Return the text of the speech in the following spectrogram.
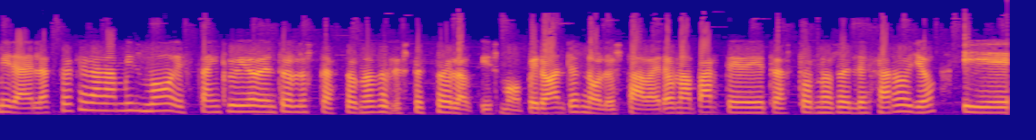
Mira, el Asperger ahora mismo está incluido dentro de los trastornos del espectro del autismo, pero antes no lo estaba, era una parte de trastornos del desarrollo y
